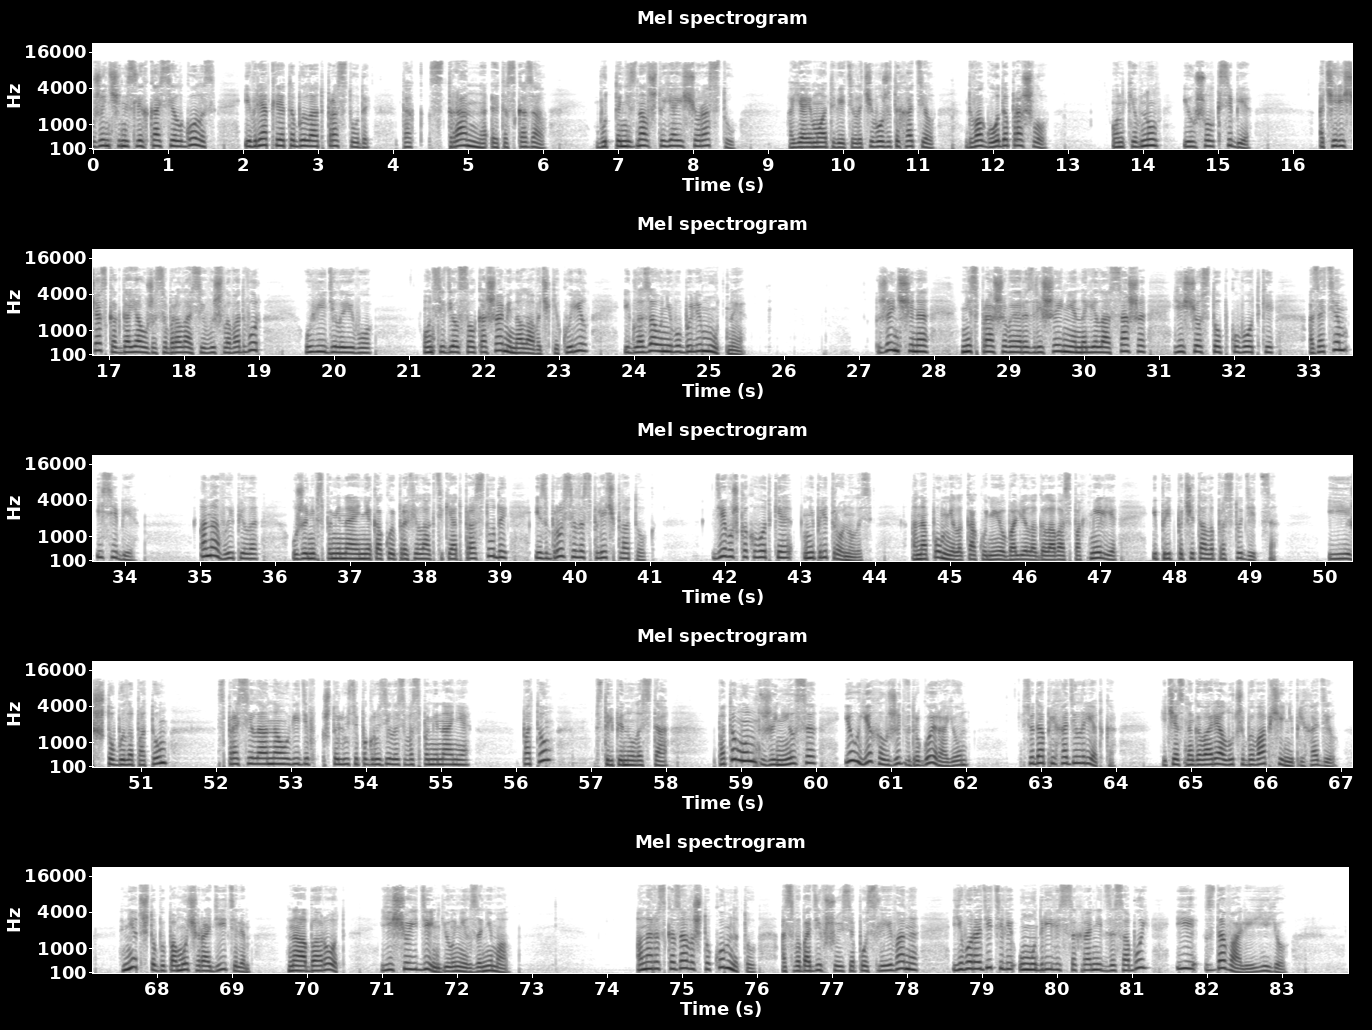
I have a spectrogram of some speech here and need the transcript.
У женщины слегка сел голос, и вряд ли это было от простуды. Так странно это сказал, будто не знал, что я еще расту. А я ему ответила, чего же ты хотел? Два года прошло. Он кивнул и ушел к себе. А через час, когда я уже собралась и вышла во двор, увидела его. Он сидел с алкашами на лавочке, курил, и глаза у него были мутные. Женщина, не спрашивая разрешения, налила Саше еще стопку водки, а затем и себе. Она выпила, уже не вспоминая никакой профилактики от простуды, и сбросила с плеч платок. Девушка к водке не притронулась. Она помнила, как у нее болела голова с похмелья и предпочитала простудиться. «И что было потом?» — спросила она, увидев, что Люся погрузилась в воспоминания. «Потом?» — встрепенулась та. «Потом он женился и уехал жить в другой район. Сюда приходил редко. И, честно говоря, лучше бы вообще не приходил. Нет, чтобы помочь родителям. Наоборот, еще и деньги у них занимал. Она рассказала, что комнату, освободившуюся после Ивана, его родители умудрились сохранить за собой и сдавали ее.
